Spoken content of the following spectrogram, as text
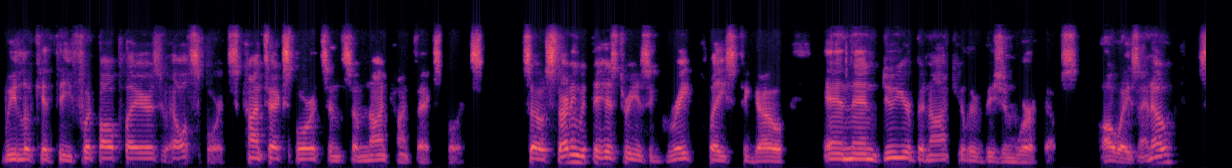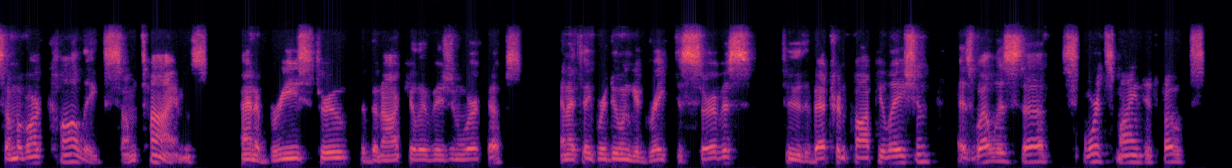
we look at the football players, all sports, contact sports, and some non contact sports. So, starting with the history is a great place to go. And then do your binocular vision workups always. I know some of our colleagues sometimes kind of breeze through the binocular vision workups. And I think we're doing a great disservice to the veteran population as well as uh, sports minded folks.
